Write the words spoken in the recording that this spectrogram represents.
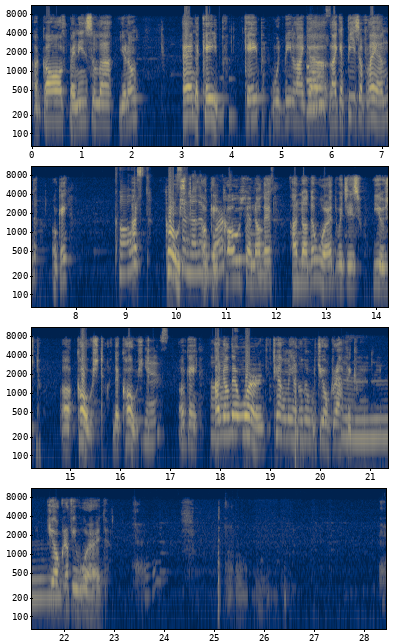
a Gulf peninsula, you know, and a cape. Cape would be like a like a piece of land, okay? Coast. Coast. another okay, word. coast. Another Coast. another word which is used. Uh, coast. The coast. Yes. Okay. Oh. Another word. Tell me another geographic Mm, geography word. river, yeah.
